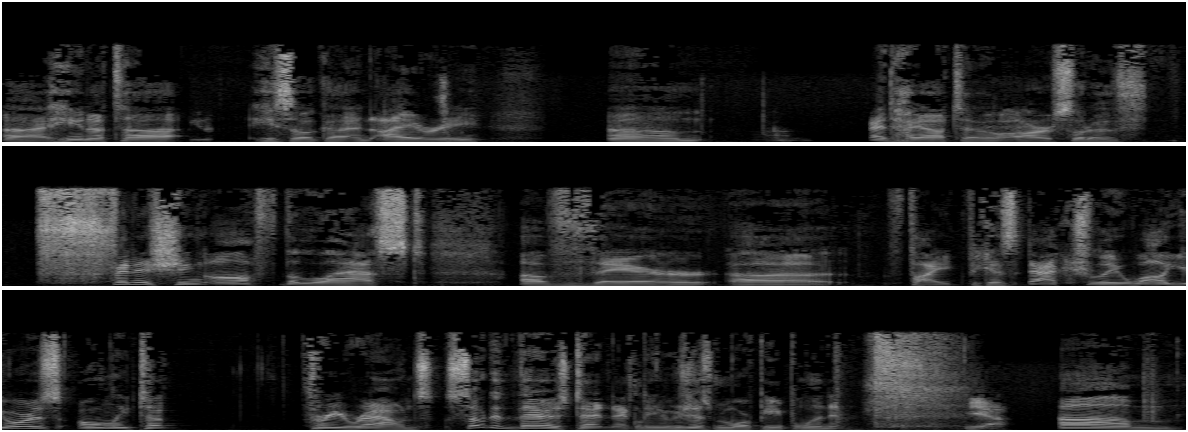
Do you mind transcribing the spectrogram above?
uh, Hinata, Hisoka, and Airi, um, and Hayato are sort of finishing off the last of their uh, fight because actually, while yours only took three rounds, so did theirs. Technically, it was just more people in it. Yeah. Um,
